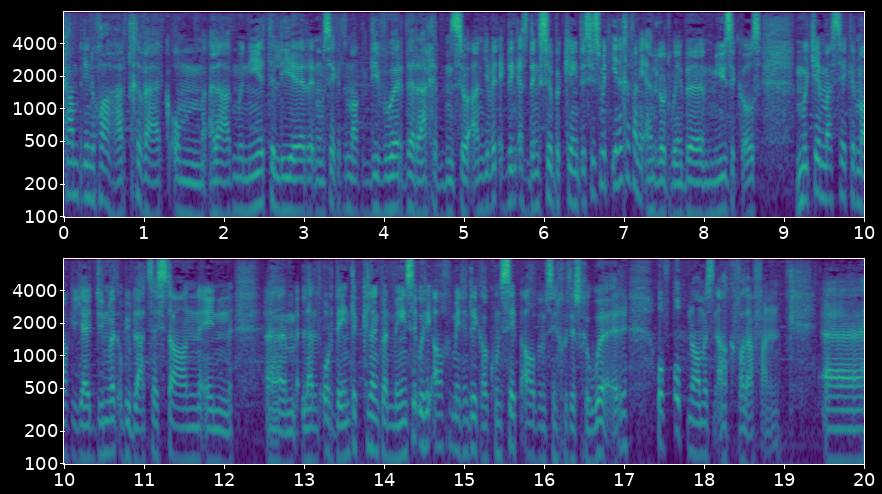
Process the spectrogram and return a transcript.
company nogal hard gewerk om hulle harmonie te leer en om seker te maak die woorde reg het en so aan. Jy weet, ek dink as ding so bekend is, soos met enige van die Andrew Lloyd Webber musicals, moet jy maar seker maak dat jy doen wat op die bladsy staan en ehm um, laat dit ordentlik klink want mense oor die algemeen het eintlik al konsepalbums en goeders gehoor of opnames in elk geval daarvan. Uh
